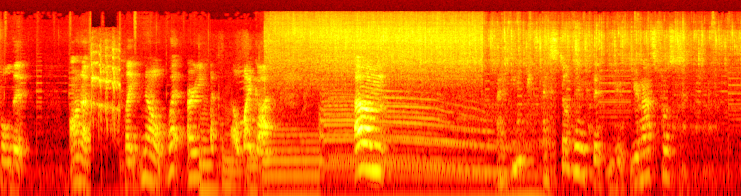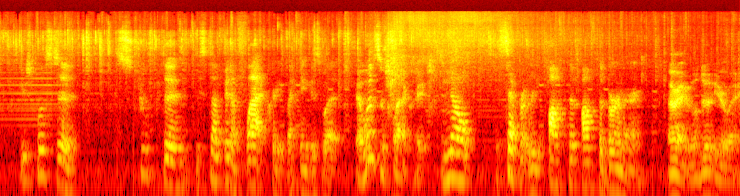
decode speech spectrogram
fold it on a plate. No, what are you? Oh my god. Um, I think I still think that you, you're not supposed to. You're supposed to scoop the, the stuff in a flat crepe. I think is what. that was a flat crepe. No, separately off the off the burner. All right, we'll do it your way.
